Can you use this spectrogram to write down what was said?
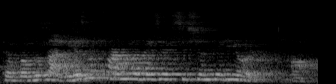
Então vamos lá, mesma fórmula do exercício anterior. Ó.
